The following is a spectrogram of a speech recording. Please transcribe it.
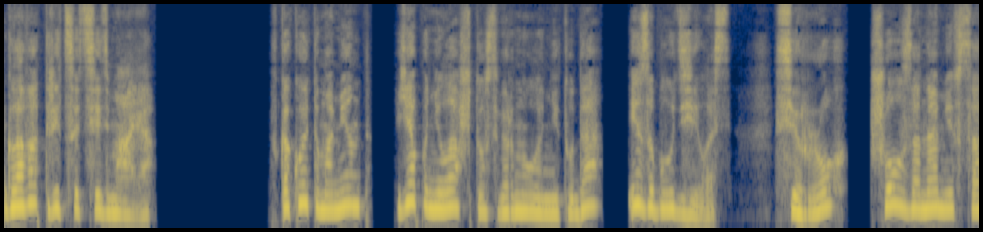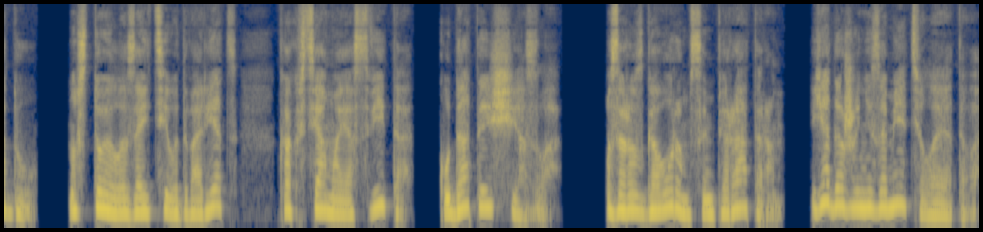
Глава 37. В какой-то момент я поняла, что свернула не туда и заблудилась. Сиррох шел за нами в саду, но стоило зайти во дворец, как вся моя свита куда-то исчезла. За разговором с императором я даже не заметила этого,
